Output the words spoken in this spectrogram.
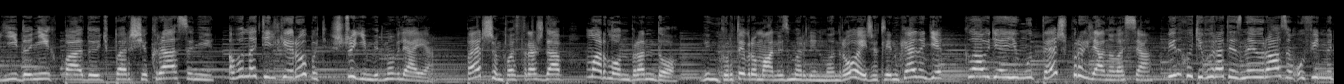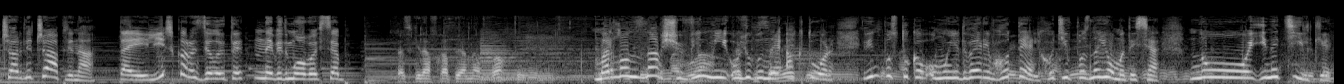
Їй до ніг падають перші красені, а вона тільки робить, що їм відмовляє. Першим постраждав Марлон Брандо. Він крутив романи з Мерлін Монро і Жаклін Кеннеді. Клаудія йому теж приглянулася. Він хотів грати з нею разом у фільмі Чарлі Чапліна. Та й ліжко розділити не відмовився б. Марлон знав, що він мій улюблений актор. Він постукав у мої двері в готель, хотів познайомитися. Ну і не тільки.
